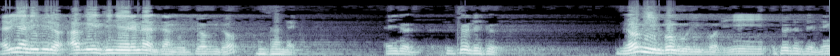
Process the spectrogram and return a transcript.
အဲ့ဒီကနေပြီးတော့အာကေဉာဏဇံကိုပြောပြီးတော့ဝင်စားလိုက်အဲ့ဒီတော့တချို့တချို့ယောဂီပုဂ္ဂိုလ်တွေပေါ့လေအထွတ်တစ်နို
